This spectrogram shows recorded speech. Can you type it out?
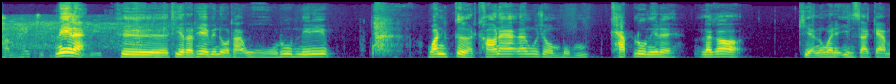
ทำให้จุดนี่แหละชีวิตคือธีรเทพวิโนทาโอ้โหรูปนี้นี่วันเกิดเขานะฮะท่านผู้ชมผมแคปรูปนี้เลย แล้วก็เขียนลงไปในอินสตาแกรม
